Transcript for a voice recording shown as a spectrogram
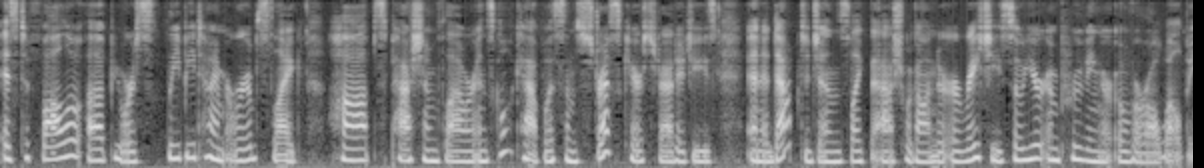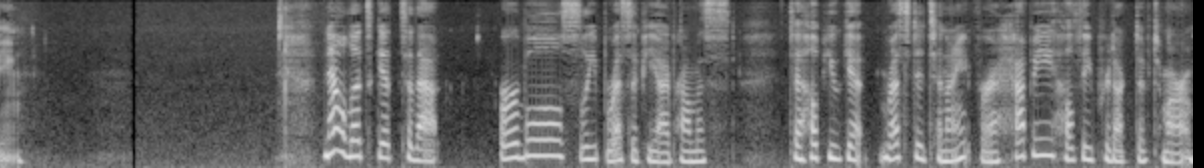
is to follow up your sleepy time herbs like hops, passion flower, and skullcap with some stress care strategies and adaptogens like the ashwagandha or reishi so you're improving your overall well being. Now let's get to that herbal sleep recipe I promised to help you get rested tonight for a happy, healthy, productive tomorrow.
